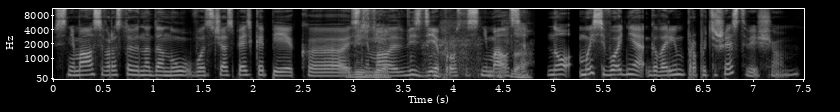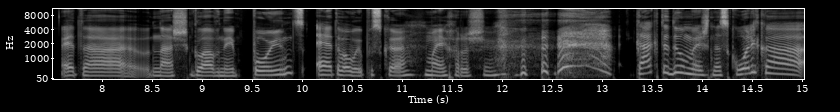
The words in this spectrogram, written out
снимался в Ростове-на-Дону. Вот сейчас 5 копеек э, Везде. снимала- везде просто снимался. Но мы сегодня говорим про путешествия еще. Это наш главный поинт этого выпуска, мои хорошие. Как ты думаешь, насколько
